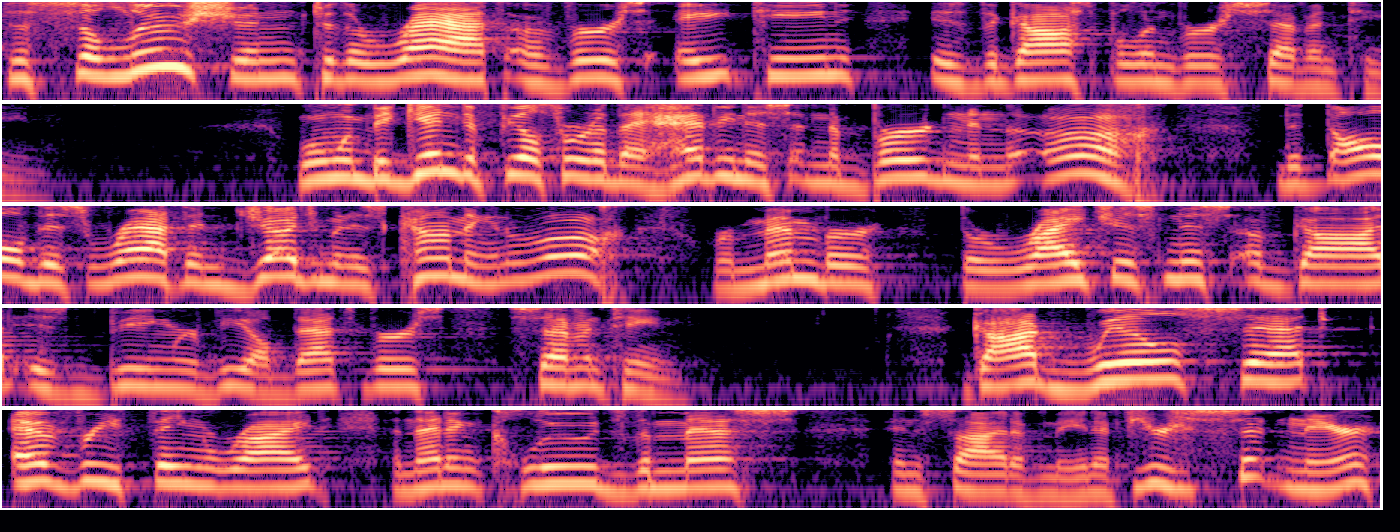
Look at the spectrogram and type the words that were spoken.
the solution to the wrath of verse 18 is the gospel in verse 17. When we begin to feel sort of the heaviness and the burden and the ugh, that all this wrath and judgment is coming, and ugh, remember the righteousness of God is being revealed. That's verse 17. God will set everything right, and that includes the mess inside of me. And if you're sitting there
